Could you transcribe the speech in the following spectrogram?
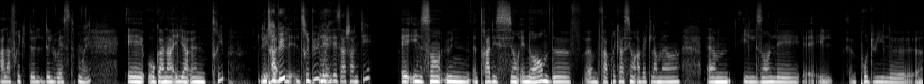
à l'Afrique de, de l'Ouest. Et au Ghana, il y a une tribu. Une tribu A- les, les tribus, les, les Ashanti. Et ils ont une tradition énorme de euh, fabrication avec la main. Euh, ils ont les, euh, ils produisent le, euh,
